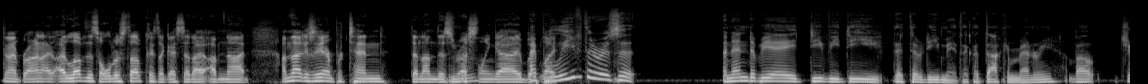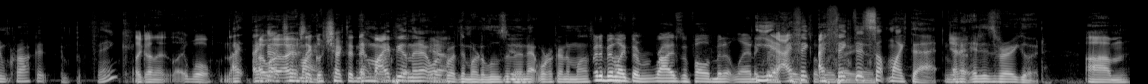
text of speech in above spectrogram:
tonight, Brian. I, I love this older stuff because like I said, I, I'm not I'm not gonna sit here and pretend that I'm this wrestling guy, but Mm-hmm. I like believe there is a an NWA DVD that WWE made, like a documentary about Jim Crockett. I think. like on the like well I, I, I, gotta I, check go check the network. It might be on the network, yeah. but then we're losing Yeah. the network in a month. It would have been like the rise and fall of Mid Atlantic. yeah, I think I think that's something like that. Yeah. And it is very good. Um,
